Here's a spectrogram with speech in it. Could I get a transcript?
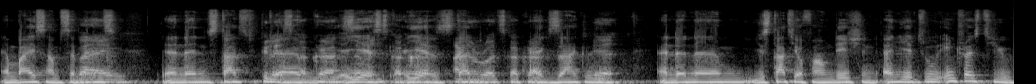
and buy some cement. And then start Pillars kakra, yes, cement kakra, yes, start, iron rods kakra. exactly. Yeah. And then um, you start your foundation, and it will interest you.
